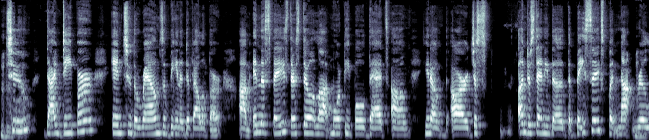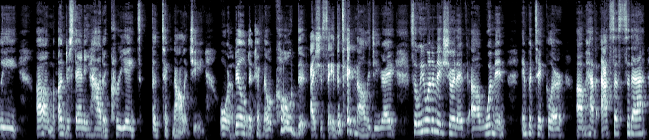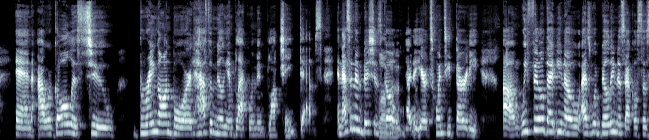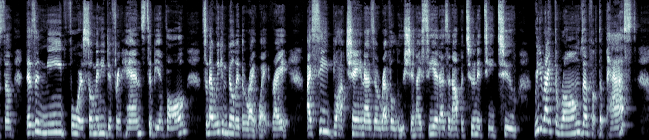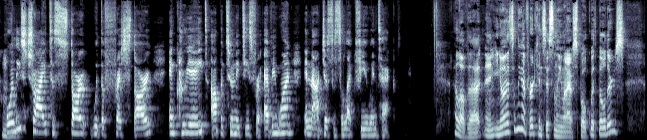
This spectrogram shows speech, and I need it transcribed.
mm-hmm. two dive deeper into the realms of being a developer um, in the space, there's still a lot more people that um, you know are just understanding the the basics, but not mm-hmm. really um, understanding how to create the technology or build the techno code i should say the technology right so we want to make sure that uh, women in particular um, have access to that and our goal is to bring on board half a million Black women blockchain devs. And that's an ambitious Love goal that. by the year 2030. Um, we feel that, you know, as we're building this ecosystem, there's a need for so many different hands to be involved so that we can build it the right way, right? I see blockchain as a revolution. I see it as an opportunity to rewrite the wrongs of the past mm-hmm. or at mm-hmm. least try to start with a fresh start and create opportunities for everyone and not just a select few in tech. I love that. And you know, that's something I've heard consistently when I've spoke with builders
